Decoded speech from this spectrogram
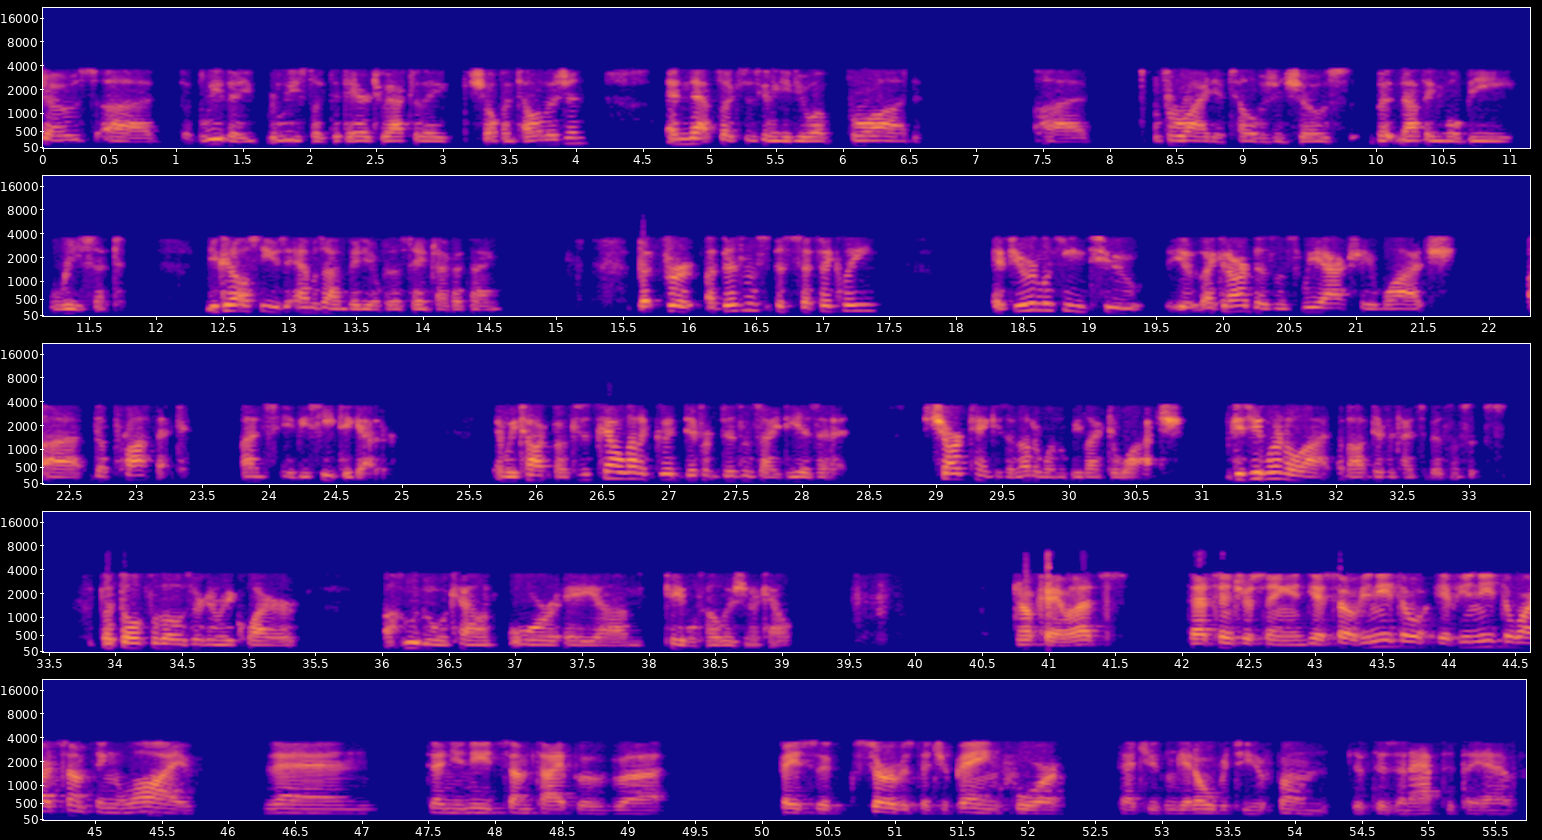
shows. Uh, I believe they released like the day or two after they show up on television, and Netflix is going to give you a broad uh, variety of television shows, but nothing will be recent. You can also use Amazon Video for the same type of thing. But for a business specifically, if you're looking to, you know, like in our business, we actually watch uh, The Profit on CBC together. And we talk about because it's got a lot of good different business ideas in it. Shark Tank is another one we like to watch because you learn a lot about different types of businesses. But both of those are going to require a Hulu account or a um, cable television account. Okay, well that's that's interesting. And yeah, so if you need to if you need to watch something live, then then you need some type of uh, basic service that you're paying for that you can get over to your phone if there's an app that they have.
